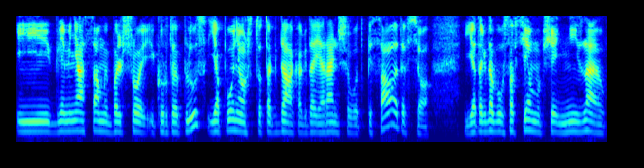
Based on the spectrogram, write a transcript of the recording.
И для меня самый большой и крутой плюс, я понял, что тогда, когда я раньше вот писал это все, я тогда был совсем вообще не знаю,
